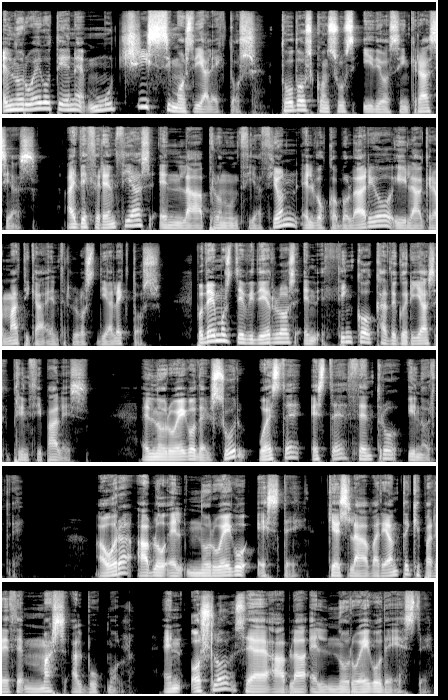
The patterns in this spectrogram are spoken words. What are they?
El noruego tiene muchísimos dialectos, todos con sus idiosincrasias. Hay diferencias en la pronunciación, el vocabulario y la gramática entre los dialectos. Podemos dividirlos en cinco categorías principales. El noruego del sur, oeste, este, centro y norte. Ahora hablo el noruego este, que es la variante que parece más al bokmål. En Oslo se habla el noruego de este.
